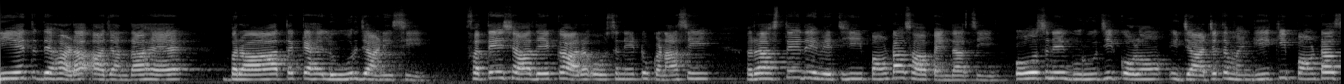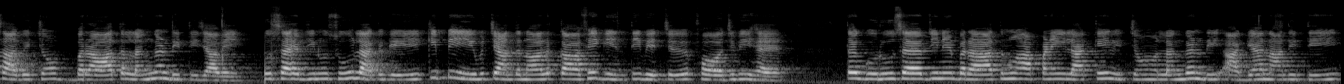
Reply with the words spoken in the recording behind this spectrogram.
ਨਿਯਤ ਦਿਹਾੜਾ ਆ ਜਾਂਦਾ ਹੈ। ਬਰਾਤ ਕਹਿਲੂਰ ਜਾਣੀ ਸੀ। ਫਤਿਹ ਸ਼ਾਹ ਦੇ ਘਰ ਉਸ ਨੇ ਢੁਕਣਾ ਸੀ। ਰਸਤੇ ਦੇ ਵਿੱਚ ਹੀ ਪੌਂਟਾ ਸਾਹਿਬ ਪੈਂਦਾ ਸੀ। ਉਸ ਨੇ ਗੁਰੂ ਜੀ ਕੋਲੋਂ ਇਜਾਜ਼ਤ ਮੰਗੀ ਕਿ ਪੌਂਟਾ ਸਾਹਿਬ ਵਿੱਚੋਂ ਬਰਾਤ ਲੰਘਣ ਦਿੱਤੀ ਜਾਵੇ। ਗੁਰੂ ਸਾਹਿਬ ਜੀ ਨੂੰ ਸੂਹ ਲੱਗ ਗਈ ਕਿ ਭੀਮ ਚੰਦ ਨਾਲ ਕਾਫੀ ਗਿਣਤੀ ਵਿੱਚ ਫੌਜ ਵੀ ਹੈ। ਤਾਂ ਗੁਰੂ ਸਾਹਿਬ ਜੀ ਨੇ ਬਰਾਤ ਨੂੰ ਆਪਣੇ ਇਲਾਕੇ ਵਿੱਚੋਂ ਲੰਘਣ ਦੀ ਆਗਿਆ ਨਾ ਦਿੱਤੀ।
